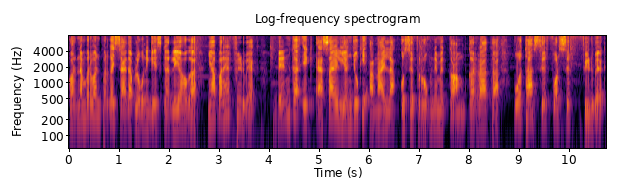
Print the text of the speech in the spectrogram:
और नंबर वन पर गई, शायद आप लोगों ने गेस कर लिया होगा, यहाँ पर है फीडबैक बेन का एक ऐसा एलियन जो कि अनाइलाक को सिर्फ़ रोकने में काम कर रहा था, वो था सिर्फ़ और सिर्फ़ फीडबैक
